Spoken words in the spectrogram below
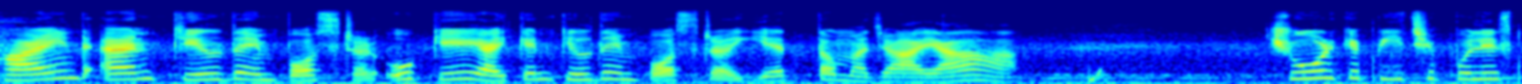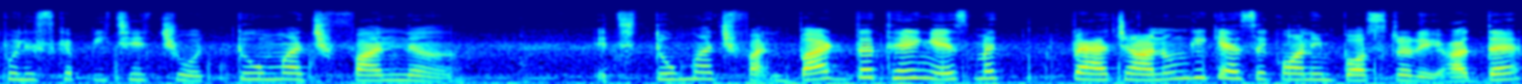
Find and kill the impostor okay I can kill the impostor ये तो मज़ा आया. चोर के पीछे पुलिस पुलिस के पीछे चोर। Too much fun it's too much fun but the thing is मैं पहचानूँगी कैसे कौन इम्पोस्टर है। हद है।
